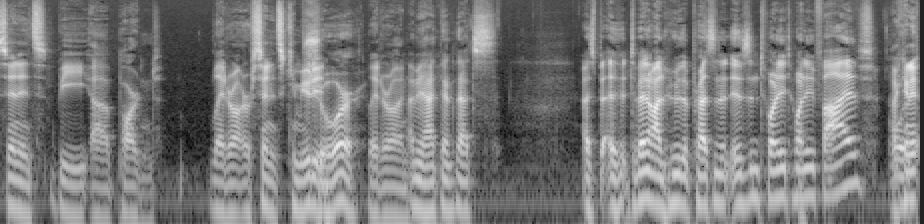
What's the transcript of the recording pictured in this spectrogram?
sentence be uh, pardoned later on, or sentence commuted Sure. later on. I mean, I think that's. as- Depending on who the president is in 2025, I can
